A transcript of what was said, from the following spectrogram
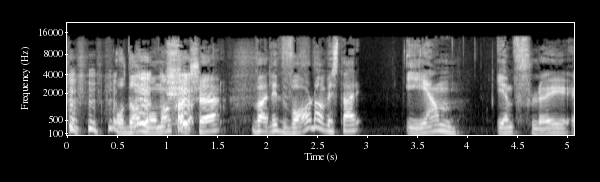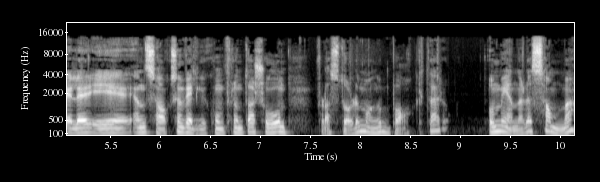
og da må man kanskje være litt var, da, hvis det er én i en fløy eller i en sak som velger konfrontasjon. For da står det mange bak der og mener det samme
